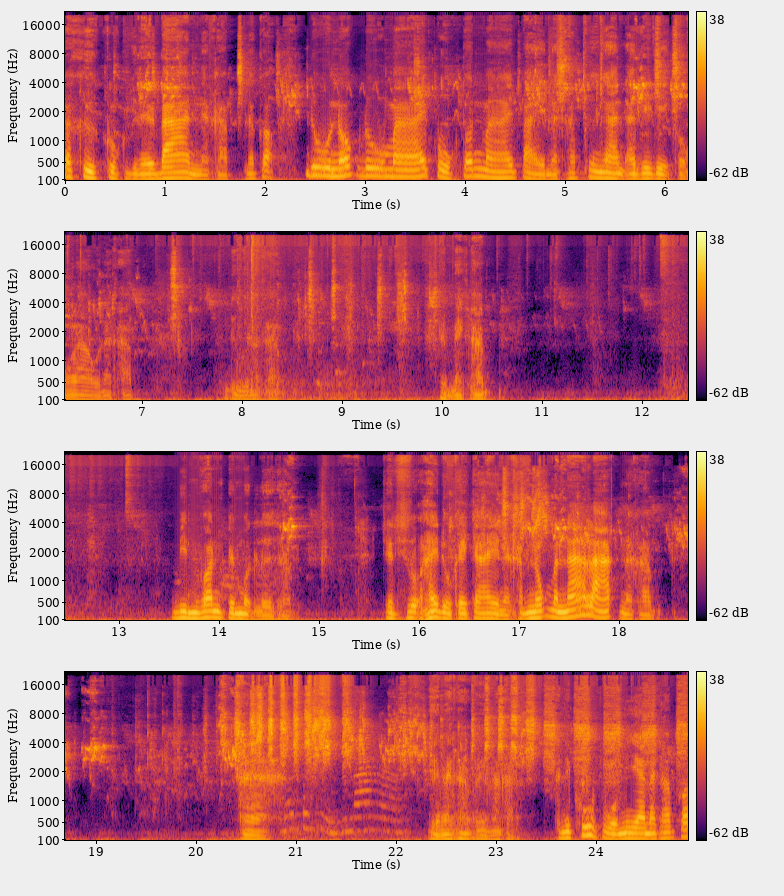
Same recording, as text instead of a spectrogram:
ก็คือกลุกอยู่ในบ้านนะครับ แล้วก็ดูนกดูไม้ปลูกต้นไม้ไปนะครับ คืองานอดิเรกของเรานะครับ ดูนะครับเห็นไหมครับ บินว่อนไปหมดเลยครับ จะให้ดูใกล้ๆนะครับ นกมันน่ารักนะครับอ่าเห็นไหมครับเห็นไหมครับ อันนี้คู่ผัวเมียนะครับ ก็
